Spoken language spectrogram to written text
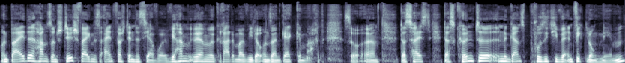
Und beide haben so ein stillschweigendes Einverständnis, jawohl, wir haben, wir haben gerade mal wieder unseren Gag weggemacht. So, äh, das heißt, das könnte eine ganz positive Entwicklung nehmen.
